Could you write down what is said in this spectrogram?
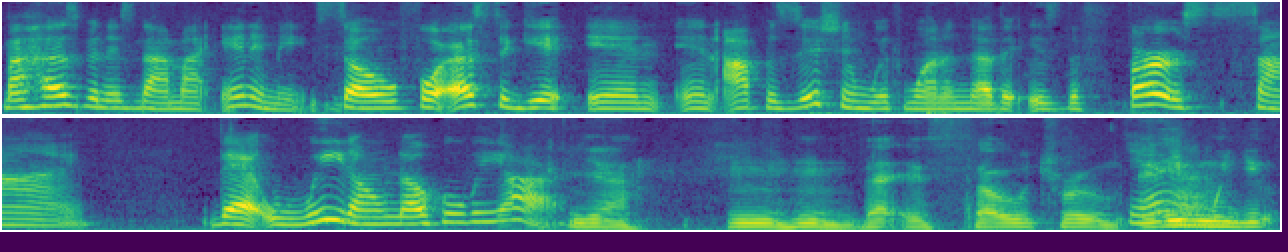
my husband is not my enemy so for us to get in in opposition with one another is the first sign that we don't know who we are Yeah. Mm-hmm. That is so true. Yeah. And even when you,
